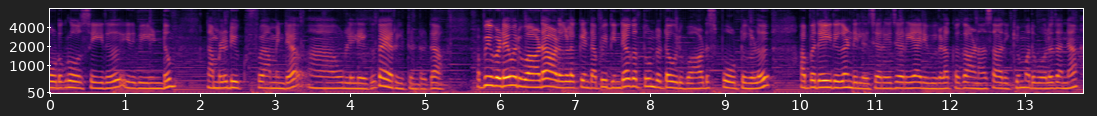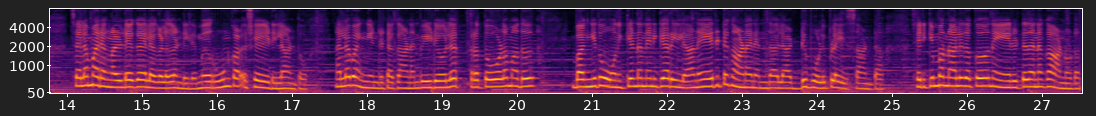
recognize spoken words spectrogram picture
റോഡ് ക്രോസ് ചെയ്ത് ഇത് വീണ്ടും നമ്മൾ ഡ്യൂക്ക് ഫാമിന്റെ ഉള്ളിലേക്ക് കയറിയിട്ടുണ്ട് കേട്ടോ അപ്പോൾ ഇവിടെ ഒരുപാട് ആളുകളൊക്കെ ഉണ്ട്. അപ്പോൾ ഇതിന്റെ അകത്തും ഉണ്ട് കേട്ടോ ഒരുപാട് സ്പോട്ടുകൾ. അപ്പോൾ ഇതേ ഇത് കണ്ടില്ലേ? ചെറിയ ചെറിയ അരുവികളൊക്കെ കാണാൻ സാധിക്കും. അതുപോലെ തന്നെ ചില മരങ്ങളുടെയൊക്കെ ഇലകൾ കണ്ടില്ലേ? മെറൂൺ ഷെയ്ഡിലാണ് കേട്ടോ നല്ല ഭംഗിയുണ്ട് കേട്ടോ കാണാൻ. വീഡിയോയിൽ എത്രത്തോളം അത് ഭംഗി തോന്നിക്കണ്ടെന്ന് എനിക്കറിയില്ല. നേരിട്ട് കാണാൻ എന്തായാലും അടിപൊളി പ്ലേസാണ് കേട്ടോ ശരിക്കും പറഞ്ഞാൽ ഇതൊക്കെ നേരിട്ട് തന്നെ കാണണം കേട്ടോ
